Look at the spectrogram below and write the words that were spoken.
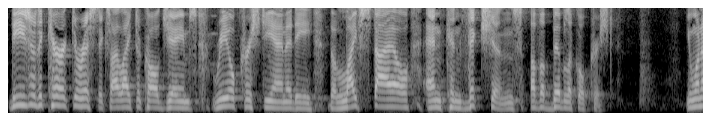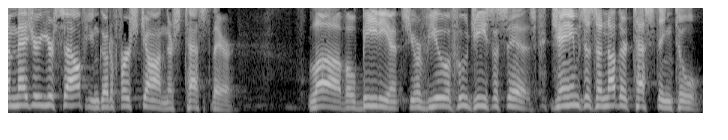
These are the characteristics I like to call James real Christianity, the lifestyle and convictions of a biblical Christian. You want to measure yourself? You can go to 1 John. There's tests there. Love, obedience, your view of who Jesus is. James is another testing tool.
